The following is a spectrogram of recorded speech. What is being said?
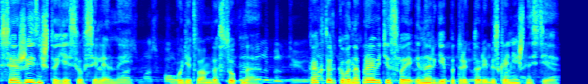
Вся жизнь, что есть во Вселенной, будет вам доступна. Как только вы направите свои энергии по траектории бесконечности,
